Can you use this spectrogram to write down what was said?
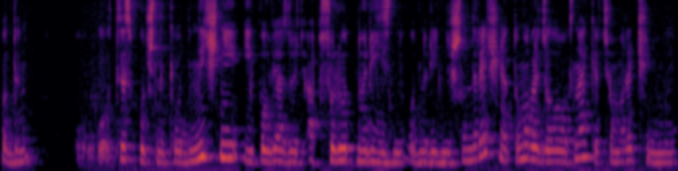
один, це сполучники одиничні і пов'язують абсолютно різні однорідні члени речення, тому розділових знаків в цьому реченні ми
